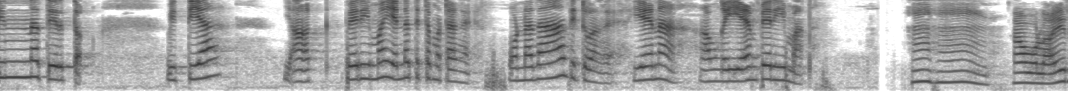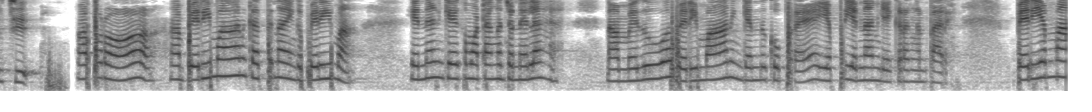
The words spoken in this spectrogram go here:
சின்ன திருத்தம். வித்யா யா- பெரியம்மா என்ன திட்ட மாட்டாங்க? உன்னதான் திட்டுவாங்க. ஏன்னா அவங்க ஏன் பெரியம்மா ம் அவ்வளோ ஆயிடுச்சு அப்புறம் நான் பெரியம்மான்னு கத்துனா எங்க பெரியம்மா என்னன்னு கேட்க மாட்டாங்கன்னு சொன்னேல நான் மெதுவா பெரியம்மான்னு இங்க இருந்து கூப்பிடுறேன் எப்படி என்னன்னு கேக்குறாங்கன்னு பாரு பெரியம்மா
